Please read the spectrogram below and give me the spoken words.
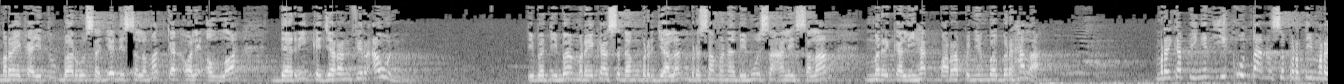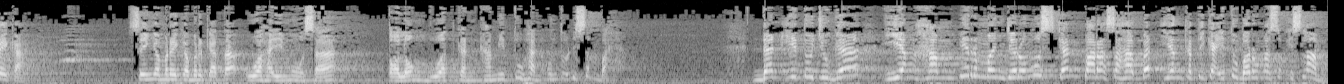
mereka itu baru saja diselamatkan oleh Allah dari kejaran Fir'aun. Tiba-tiba mereka sedang berjalan bersama Nabi Musa alaihissalam. Mereka lihat para penyembah berhala. Mereka ingin ikutan seperti mereka. Sehingga mereka berkata, "Wahai Musa, tolong buatkan kami Tuhan untuk disembah." Dan itu juga yang hampir menjerumuskan para sahabat yang ketika itu baru masuk Islam.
